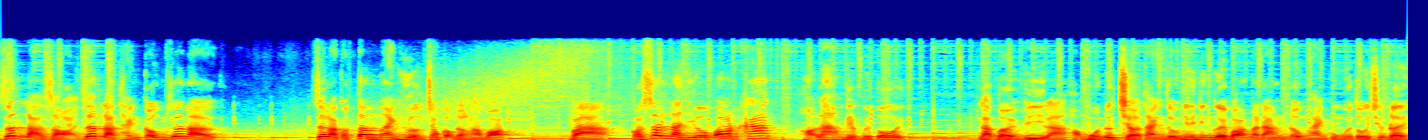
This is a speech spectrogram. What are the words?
rất là giỏi, rất là thành công, rất là rất là có tầm ảnh hưởng trong cộng đồng là bot và có rất là nhiều bot khác họ làm việc với tôi là bởi vì là họ muốn được trở thành giống như những người bot mà đang đồng hành cùng với tôi trước đây.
